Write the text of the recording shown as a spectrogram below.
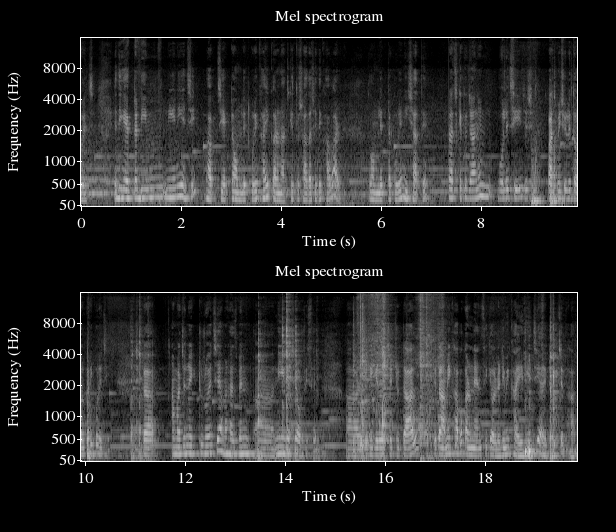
রয়েছে। এদিকে একটা ডিম নিয়ে নিয়েছি, ভাবছি একটা অমলেট করে খাই, কারণ আজকে তো সাদা সিধে খাবার, তো অমলেটটা করে নিই সাথে। আজকে তো জানেন, বলেছি যে পাঁচমিশুলি তরকারি করেছি, সেটা আমার জন্য একটু রয়েছে, আমার হাজব্যান্ড নিয়ে গেছে অফিসে আর এদিকে রয়েছে একটু ডাল, যেটা আমি খাব, কারণ ন্যান্সিকে অলরেডি আমি খাইয়ে দিয়েছি, আর এটা হচ্ছে ভাত।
